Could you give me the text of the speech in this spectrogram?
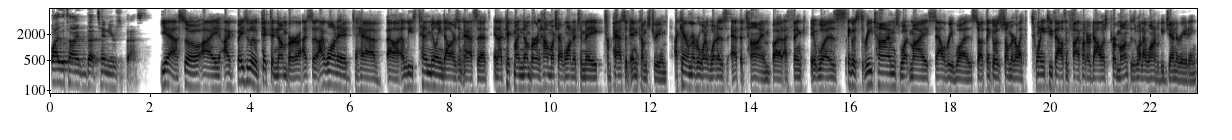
by the time that 10 years had passed? Yeah, so I, I basically picked a number. I said I wanted to have uh, at least $10 million in assets, and I picked my number and how much I wanted to make for passive income stream. I can't remember what it was at the time, but I think it was I think it was three times what my salary was. So I think it was somewhere like $22,500 per month is what I wanted to be generating.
